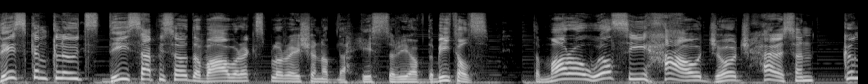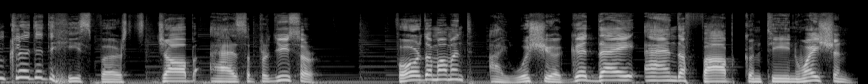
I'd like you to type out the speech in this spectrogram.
This concludes this episode of our exploration of the history of the Beatles. Tomorrow we'll see how George Harrison concluded his first job as a producer. For the moment, I wish you a good day and a fab continuation.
